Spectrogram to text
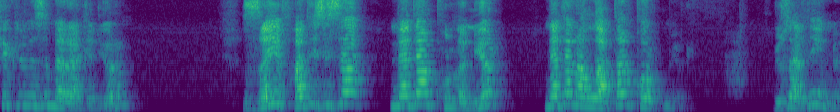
Fikrinizi merak ediyorum. Zayıf hadis ise neden kullanıyor? Neden Allah'tan korkmuyor? Güzel değil mi?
